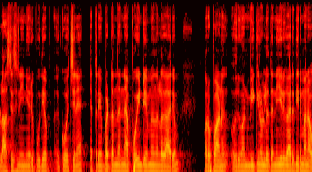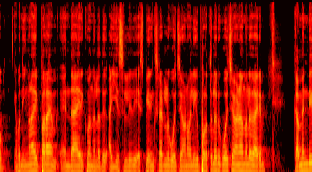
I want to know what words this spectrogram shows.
ബ്ലാസ്റ്റേഴ്സിന് ഇനി ഒരു പുതിയ കോച്ചിനെ എത്രയും പെട്ടെന്ന് തന്നെ അപ്പോയിന്റ് ചെയ്യുമെന്നുള്ള കാര്യം ഉറപ്പാണ്. ഒരു വൺ വീക്കിനുള്ളിൽ തന്നെ ഈ ഒരു കാര്യം തീരുമാനമാവും. അപ്പോൾ നിങ്ങളെ അഭിപ്രായം എന്തായിരിക്കും എന്നുള്ളത് ഐ എസ് എല്ലിൽ എക്സ്പീരിയൻസ്ഡ് ആയിട്ടുള്ള കോച്ച് വേണോ? അല്ലെങ്കിൽ പുറത്തുള്ള ഒരു കോച്ച് വേണോ എന്നുള്ള കാര്യം കമന്റ്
